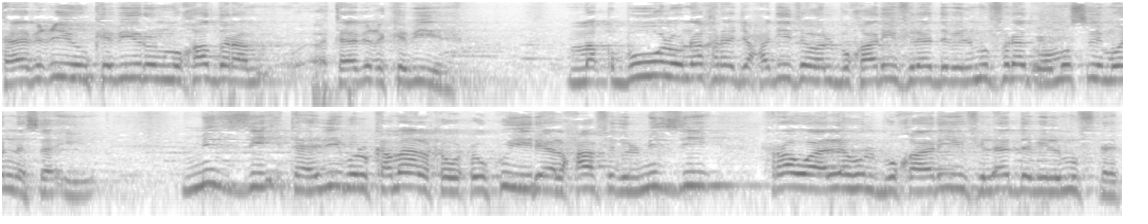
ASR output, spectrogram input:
taabiciyun kabiiru mukhadram taabici kabiir maqbulu akhraja xadiidahu albukhaariyu fi ladab اlmufrad wamuslim wاnasaa-iy mizi tahdiibu lkamaalka wuxuu ku yidhi alxaafid اlmizi rawaa lahu اlbukhaariyu fi ladab اlmufrad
